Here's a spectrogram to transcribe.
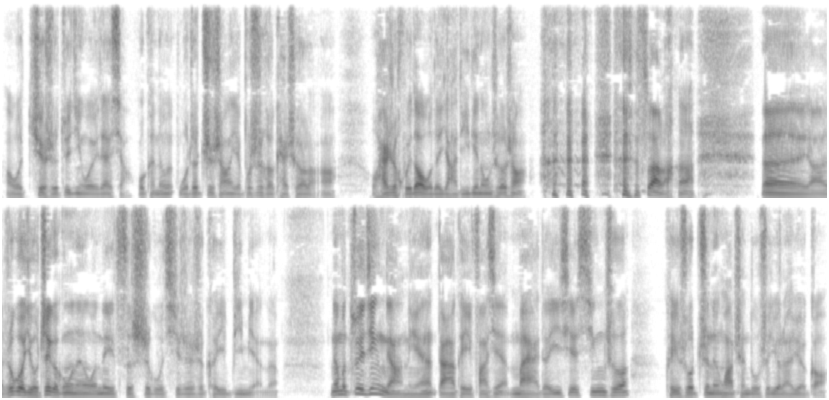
啊，我确实最近我也在想，我可能我这智商也不适合开车了啊，我还是回到我的雅迪电动车上 算了啊。哎呀，如果有这个功能，我那次事故其实是可以避免的。那么最近两年，大家可以发现买的一些新车，可以说智能化程度是越来越高，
